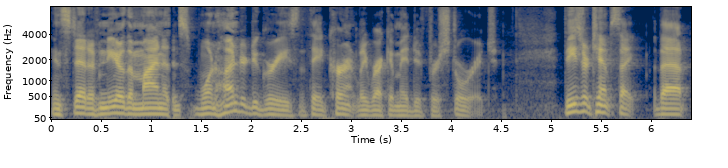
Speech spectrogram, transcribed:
instead of near the minus 100 degrees that they had currently recommended for storage. These are temps that, that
